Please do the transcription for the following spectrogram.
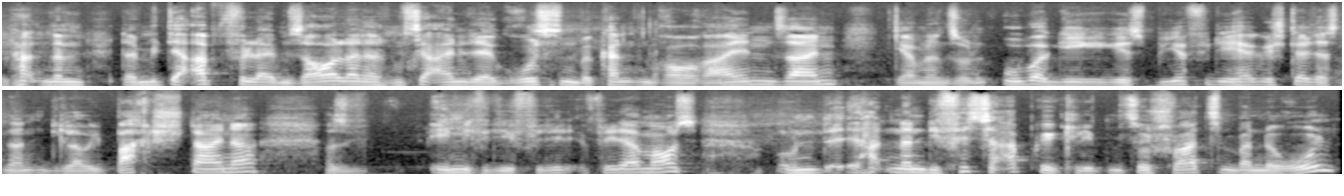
und hatten dann, damit der Abfüller im Sauerland, das muss ja eine der großen bekannten Brauereien sein, die haben dann so ein obergäriges Bier für die hergestellt, das nannten die, glaube ich, Bachsteiner, also ähnlich wie die Fle- Fledermaus, und äh, hatten dann die Fässer abgeklebt mit so schwarzen Banderolen.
